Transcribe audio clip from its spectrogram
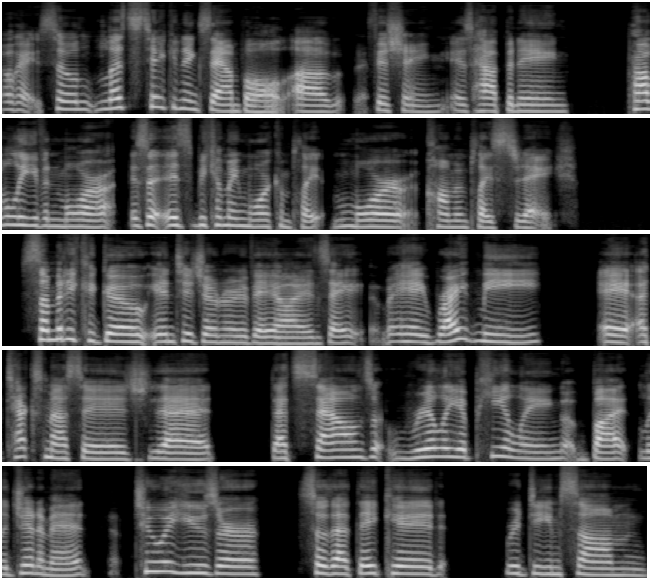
Okay, so let's take an example of phishing is happening probably even more is it's becoming more complete more commonplace today. Somebody could go into generative AI and say, "Hey, write me a, a text message that that sounds really appealing but legitimate to a user so that they could redeem some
